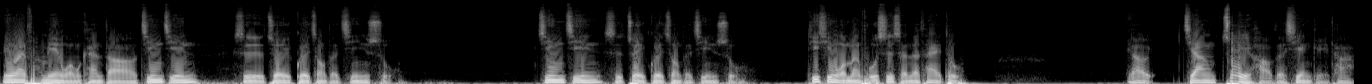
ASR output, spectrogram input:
另外一方面，我们看到金金是最贵重的金属，金金是最贵重的金属，提醒我们服侍神的态度，要将最好的献给他，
